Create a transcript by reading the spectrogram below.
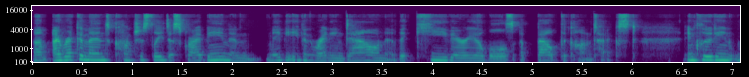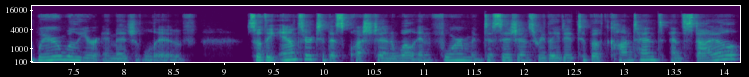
Um, I recommend consciously describing and maybe even writing down the key variables about the context including where will your image live? So the answer to this question will inform decisions related to both content and style,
